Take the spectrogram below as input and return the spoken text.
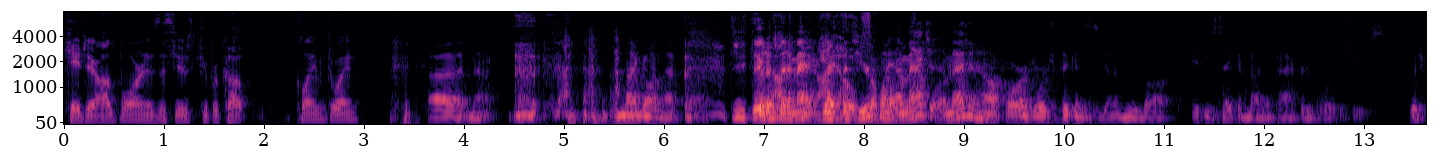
KJ Osborne is this year's Cooper Kupp claim, Dwain? Uh, no, I'm not going that far. Do you think? But, but, ima- I but, but to your point, imagine imagine how far George Pickens is going to move up if he's taken by the Packers or the Chiefs, which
